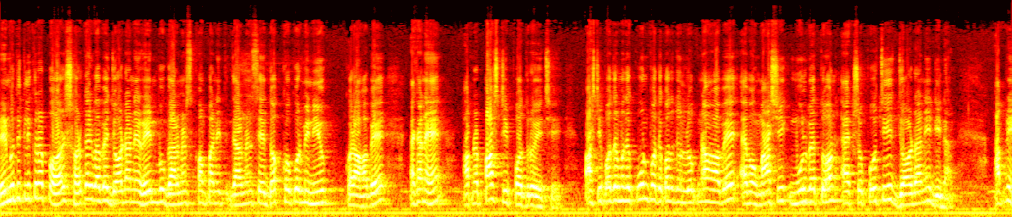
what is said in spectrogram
রেইনবোতে ক্লিক করার পর সরকারিভাবে জর্ডানে রেনবো গার্মেন্টস কোম্পানি গার্মেন্টসে দক্ষ কর্মী নিয়োগ করা হবে। এখানে আপনার পাঁচটি পদ রয়েছে। পাঁচটি পদের মধ্যে কোন পদে কতজন লোক নেওয়া হবে এবং মাসিক মূল বেতন একশো পঁচিশ জর্ডানি ডিনার আপনি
